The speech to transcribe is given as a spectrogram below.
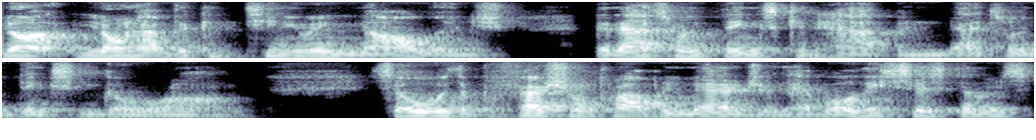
don't you don't have the continuing knowledge, then that's when things can happen. That's when things can go wrong. So with a professional property manager, they have all these systems.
